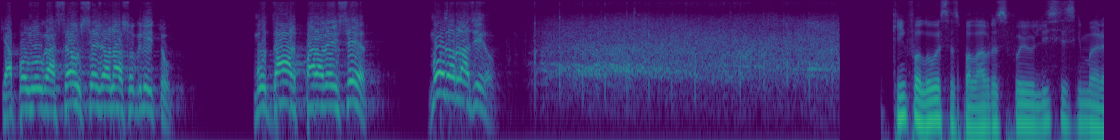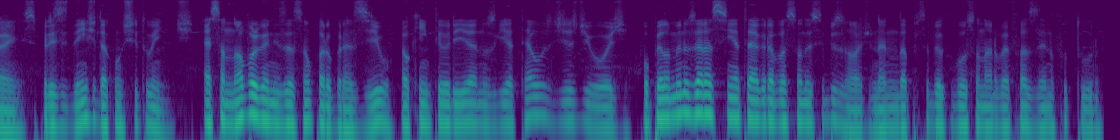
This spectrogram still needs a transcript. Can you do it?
Que a promulgação seja nosso grito. Mudar para vencer. Muda, Brasil! Quem falou essas palavras foi Ulisses Guimarães, presidente da Constituinte. Essa nova organização para o Brasil é o que em teoria nos guia até os dias de hoje. Ou pelo menos era assim até a gravação desse episódio, né? Não dá para saber o que o Bolsonaro vai fazer no futuro.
